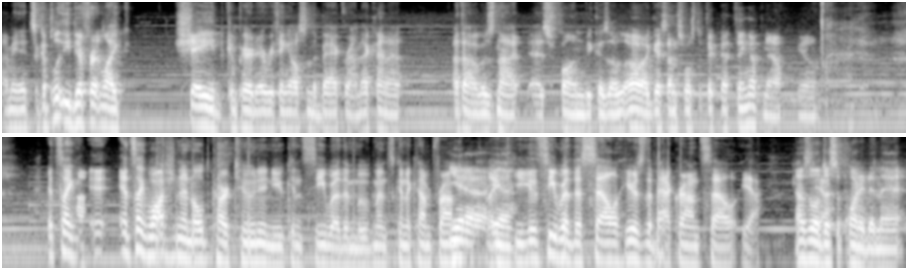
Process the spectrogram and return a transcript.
I mean, it's a completely different like shade compared to everything else in the background. That kind of I thought it was not as fun because I was oh I guess I'm supposed to pick that thing up now. You know. It's like it's like watching an old cartoon and you can see where the movement's going to come from. Yeah, like yeah. you can see where the cell. Here's the background cell. Yeah, I was a little Yeah. disappointed in that.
